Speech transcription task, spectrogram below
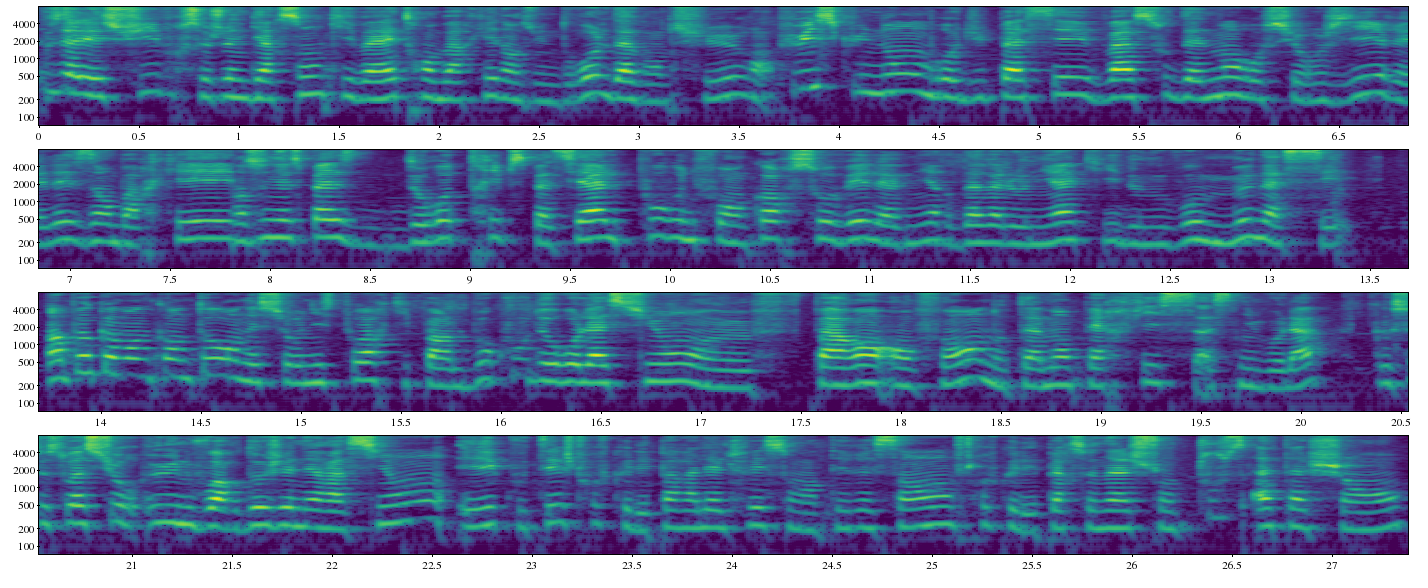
Vous allez suivre ce jeune garçon qui va être embarqué dans une drôle d'aventure puisqu'une ombre du passé va soudainement ressurgir et les embarquer dans une espèce de road trip spatial pour une fois encore sauver l'avenir d'Avalonia qui est de nouveau menacé. Un peu comme Encanto, on est sur une histoire qui parle beaucoup de relations euh, parents-enfants, notamment père-fils à ce niveau-là, que ce soit sur une voire deux générations. Et écoutez, je trouve que les parallèles faits sont intéressants, je trouve que les personnages sont tous attachants.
